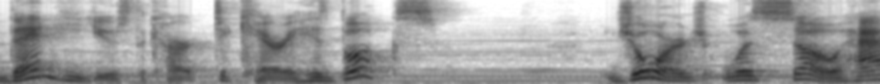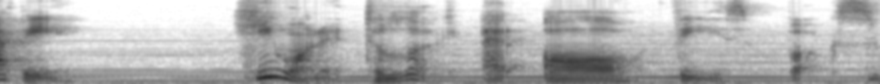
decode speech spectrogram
Then he used the cart to carry his books. George was so happy. He wanted to look at all these books.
